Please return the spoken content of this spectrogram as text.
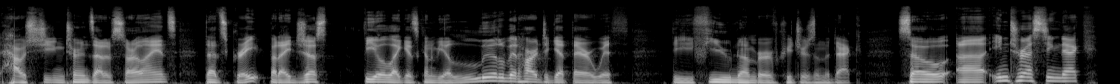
house cheating turns out of Star Alliance, that's great. But I just feel like it's going to be a little bit hard to get there with the few number of creatures in the deck. So, uh, interesting deck.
